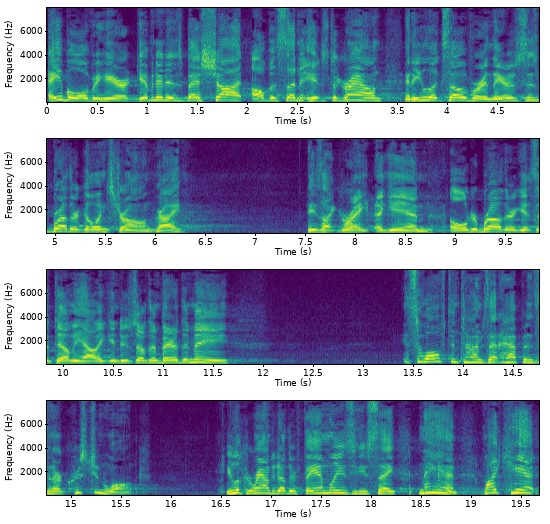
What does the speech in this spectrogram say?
Abel over here giving it his best shot, all of a sudden it hits the ground, and he looks over and there's his brother going strong, right? He's like, Great, again, older brother gets to tell me how he can do something better than me. And so oftentimes that happens in our Christian walk. You look around at other families and you say, man, why can't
